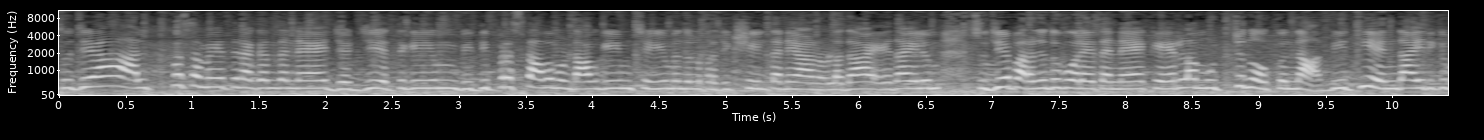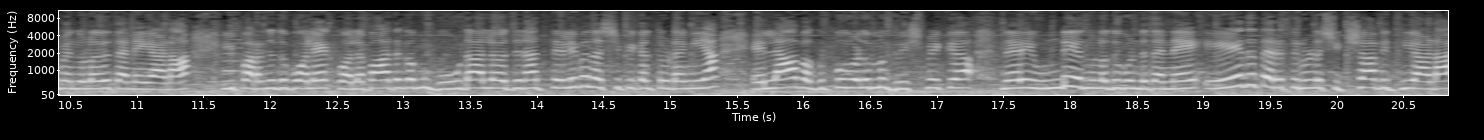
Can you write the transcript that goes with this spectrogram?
സുജയ അല്പസമയത്തിനകം തന്നെ ജഡ്ജി എത്തുകയും വിധി പ്രസ്താവം ഉണ്ടാവുകയും ചെയ്യുമെന്നുള്ള പ്രതീക്ഷയിൽ തന്നെയാണുള്ളത്. ഏതായാലും സുജയ പറഞ്ഞതുപോലെ തന്നെ കേരളം ഉറ്റുനോക്കുന്ന വിധി എന്തായിരിക്കും എന്നുള്ളത് തന്നെയാണ് ഈ പറഞ്ഞതുപോലെ കൊലപാതകം ഗൂഢാലോചന തെളിവ് നശിപ്പിക്കൽ തുടങ്ങിയ എല്ലാ വകുപ്പുകളും ഗ്രീഷ്മയ്ക്ക് നേരെ ഉണ്ട് എന്നുള്ളത് കൊണ്ട് തന്നെ ഏത് തരത്തിലുള്ള ശിക്ഷാവിധിയാണ്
